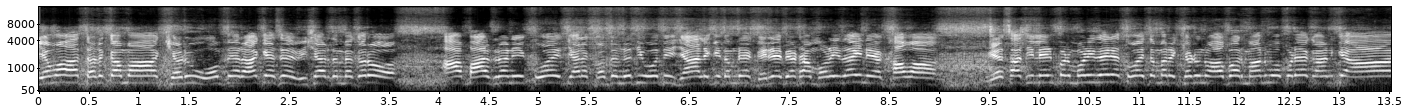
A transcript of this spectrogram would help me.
કેવા તડકામાં ખેડૂત ઓમને રાખે છે, વિચાર તમે કરો. આ બાજરાની કોઈ ત્યારે કદર નથી હોતી, જ્યાં લગી તમને ઘરે બેઠા મળી જાય ને ખાવા, વેસાથી લઈને પણ મળી જાય ને, તોય તમારે ખેડૂતનો આભાર માનવો પડે, કારણ કે આ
